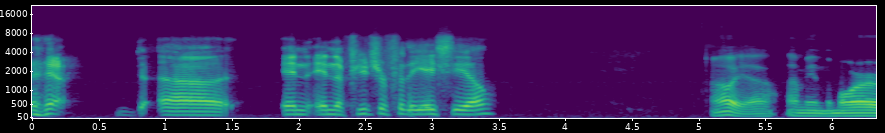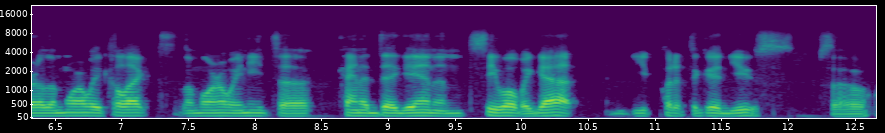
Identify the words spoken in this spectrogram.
uh, in in the future for the ACL. Oh yeah. I mean, the more the more we collect, the more we need to kind of dig in and see what we got. And you put it to good use. So,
